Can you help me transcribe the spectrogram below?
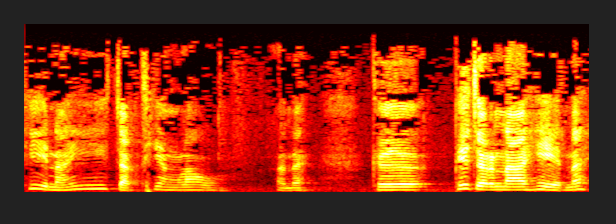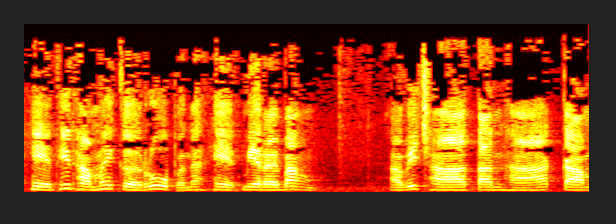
ที่ไหนจากเที่ยงเล่าอันนะคือพิจารณาเหตุนะเหตุที่ทำให้เกิดรูปนะเหตุมีอะไรบ้าง อวิชชาตันหากรรม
